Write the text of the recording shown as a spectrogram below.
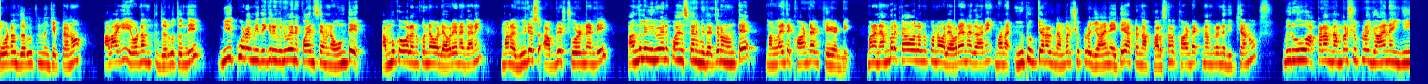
ఇవ్వడం జరుగుతుందని చెప్పాను. అలాగే ఇవ్వడం జరుగుతుంది. మీకు కూడా మీ దగ్గర విలువైన కాయిన్స్ ఏమైనా ఉంటే అమ్ముకోవాలనుకునే వాళ్ళు ఎవరైనా కానీ మన వీడియోస్ అప్డేట్స్ చూడండి అందులో విలువైన కాయిన్స్ కానీ మీ దగ్గర ఉంటే మనల్ని అయితే కాంటాక్ట్ చేయండి. మన నెంబర్ కావాలనుకున్న వాళ్ళు ఎవరైనా కానీ మన యూట్యూబ్ ఛానల్ మెంబర్షిప్లో జాయిన్ అయితే అక్కడ నా పర్సనల్ కాంటాక్ట్ నెంబర్ అనేది ఇచ్చాను. మీరు అక్కడ మెంబర్షిప్లో జాయిన్ అయ్యి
